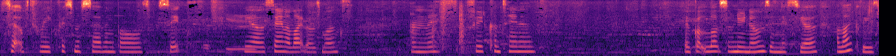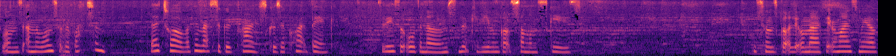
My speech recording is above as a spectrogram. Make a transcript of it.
set of three Christmas serving bowls for six. Yeah, I was saying I like those mugs. And this food containers. They've got lots of new gnomes in this year. I like these ones and the ones at the bottom. They're 12. I think that's a good price because they're quite big. So these are all the gnomes. Look, you've even got some on skis. This one's got a little mouth. It reminds me of,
